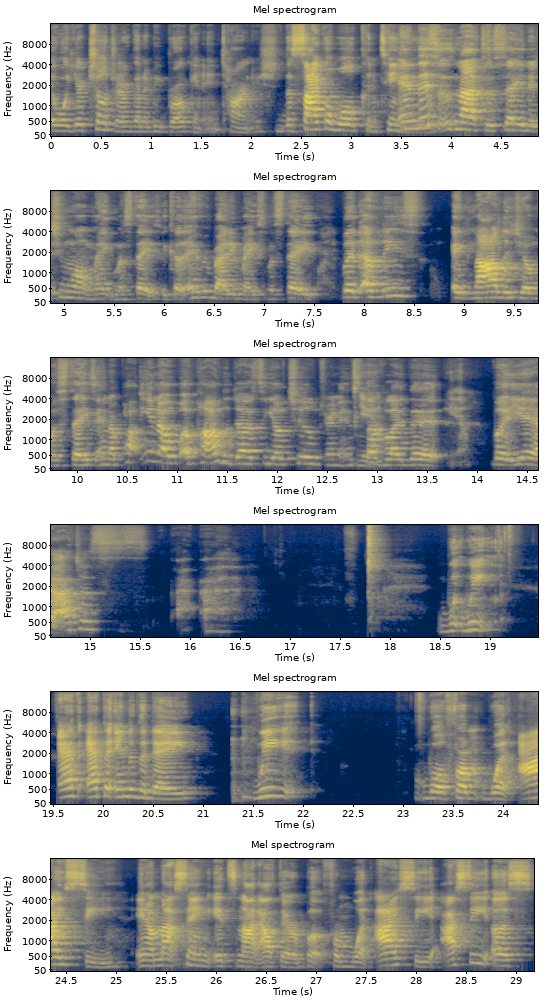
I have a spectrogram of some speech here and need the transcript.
well your children are gonna be broken and tarnished the cycle will continue And this is not to say that you won't make mistakes because everybody makes mistakes, but at least acknowledge your mistakes and you know apologize to your children and stuff Yeah. like that. Yeah. But yeah, I just I- we, we at at the end of the day we well, from what I see, and I'm not saying it's not out there, but from what I see, I see us.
